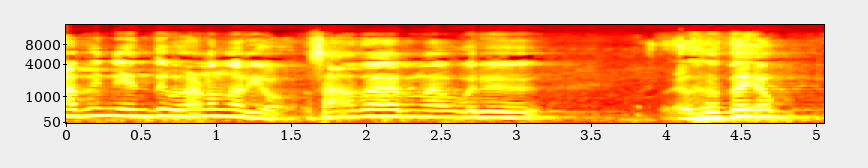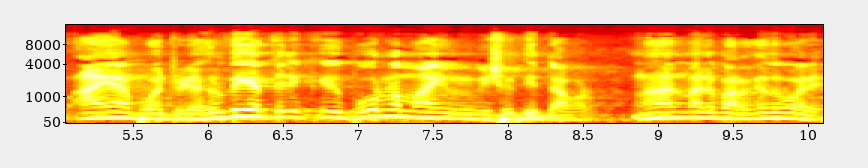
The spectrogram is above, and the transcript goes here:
അതിന് എന്ത് വേണമെന്നറിയോ? സാധാരണ ഒരു ഹൃദയം ആയാൽ പോറ്റില്ല. ഹൃദയത്തിലേക്ക് പൂർണമായി ഒരു വിശുദ്ധി ഉണ്ടാവണം. മഹാന്മാർ പറഞ്ഞതുപോലെ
